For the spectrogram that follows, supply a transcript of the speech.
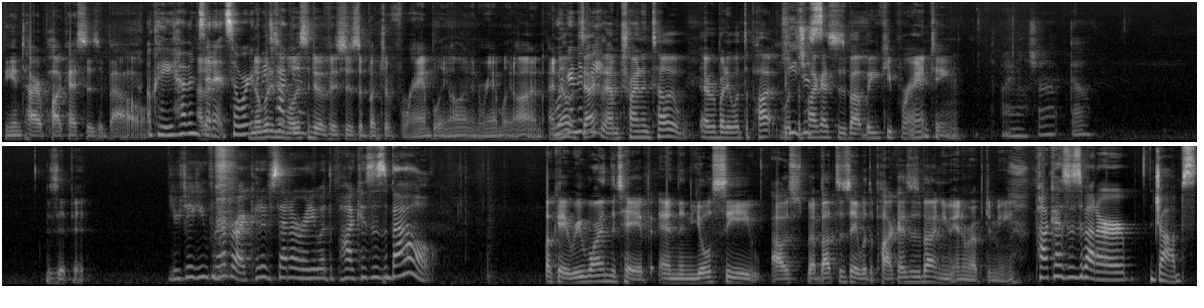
the entire podcast is about. Okay, you haven't said it, so we're gonna nobody's gonna listen to it if it's just a bunch of rambling on and rambling on. I know exactly. be- I'm trying to tell everybody what the pot what the just- podcast is about, but you keep ranting. Fine, I'll shut up. Go. Zip it. You're taking forever. I could have said already what the podcast is about. Okay, rewind the tape, and then you'll see. I was about to say what the podcast is about, and you interrupted me. Podcast is about our jobs.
